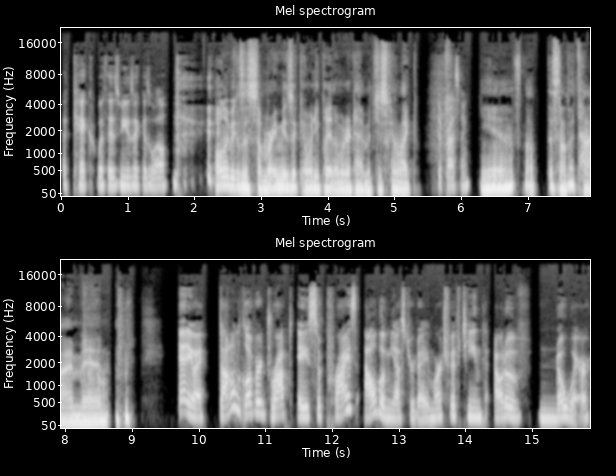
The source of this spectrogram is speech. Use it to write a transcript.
a kick with his music as well. Only because it's summery music, and when you play it in the wintertime, it's just kind of like, Depressing. yeah, that's not that's not the time, man. Anyway, Donald Glover dropped a surprise album yesterday, March 15th, out of nowhere.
